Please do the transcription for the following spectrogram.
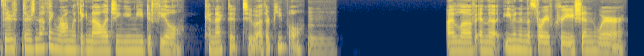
there's there's nothing wrong with acknowledging you need to feel connected to other people. Mm. I love and the even in the story of creation where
